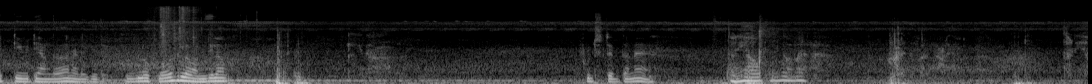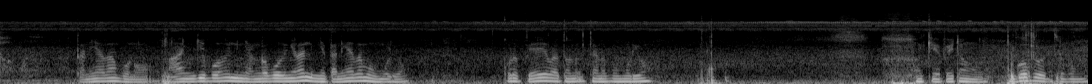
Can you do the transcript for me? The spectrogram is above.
ஆக்டிவிட்டி அங்கே தான் நடக்குது இவ்வளோ க்ளோஸில் வண்டிலாம் ஃபுட் ஸ்டெப் தானே தனியாக போங்க தனியாக தான் போகணும். நான் இங்கே போவேன் நீங்கள் அங்கே போவீங்கன்னா நீங்கள் தனியாக தான் போக முடியும். கூட பேயை பார்த்தோன்னு அனுப்ப முடியும். ஓகே போயிட்டு வாங்க. கோபுரம் எடுத்துகிட்டு போங்க.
